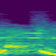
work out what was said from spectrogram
Let's go.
